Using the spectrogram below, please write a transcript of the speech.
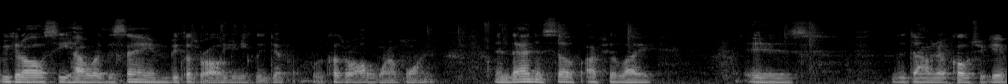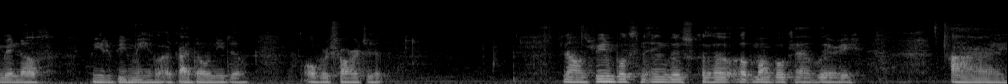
We could all see how we're the same because we're all uniquely different, because we're all one of one. And that in itself, I feel like, is the dominant culture gave me enough me to be me. Like, I don't need to overcharge it. And I was reading books in English because I upped my vocabulary. I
